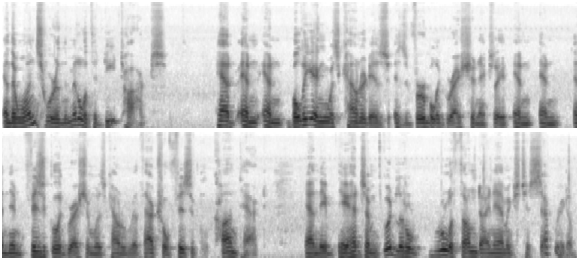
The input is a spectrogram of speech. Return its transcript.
And the ones who were in the middle of the detox had and and bullying was counted as as verbal aggression actually and and and then physical aggression was counted with actual physical contact and they they had some good little rule of thumb dynamics to separate them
